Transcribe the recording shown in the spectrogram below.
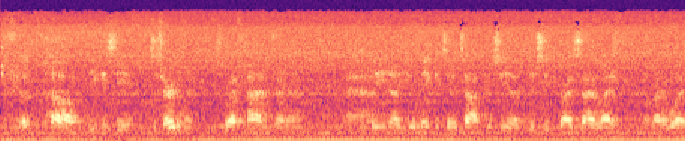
You feel it? You can see it. It's turbulent. It's rough times right now. You know, you'll make it to the top. You'll see, a, you'll see the bright side of life, no matter what.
